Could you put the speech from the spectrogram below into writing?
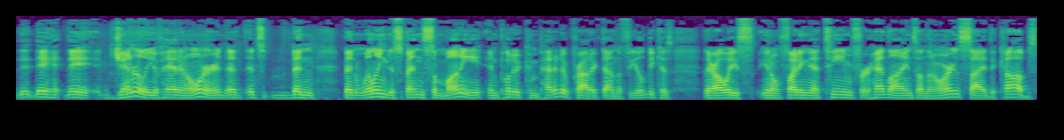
they they, they generally have had an owner that it's been been willing to spend some money and put a competitive product on the field because they're always you know fighting that team for headlines on the north side, the Cubs,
